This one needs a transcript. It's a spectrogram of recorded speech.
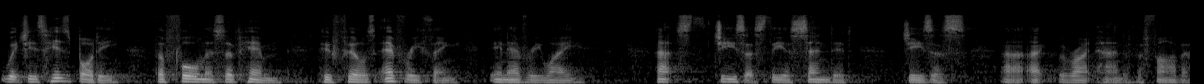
which is his body, the fullness of him who fills everything in every way. That's Jesus, the ascended Jesus uh, at the right hand of the Father.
